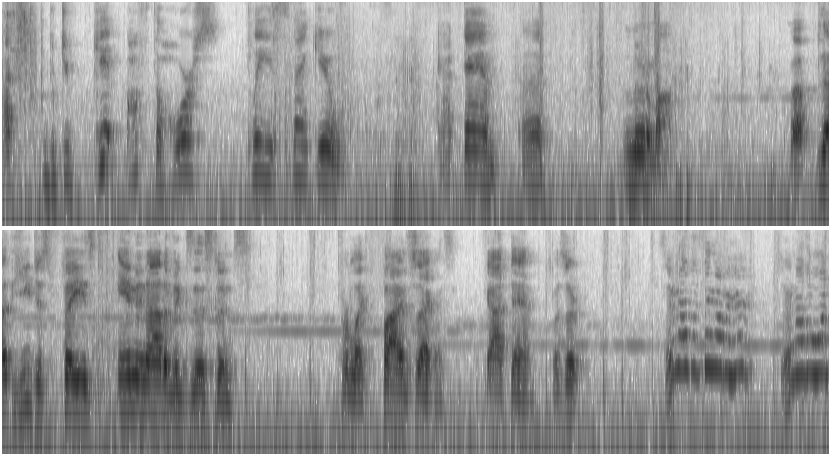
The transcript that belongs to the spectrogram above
I, would you get off the horse? Please, thank you. God damn. Uh, lunar moth. Oh, that he just phased in and out of existence for like five seconds. God damn. Was there... Is there another thing over here? Is there another one?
